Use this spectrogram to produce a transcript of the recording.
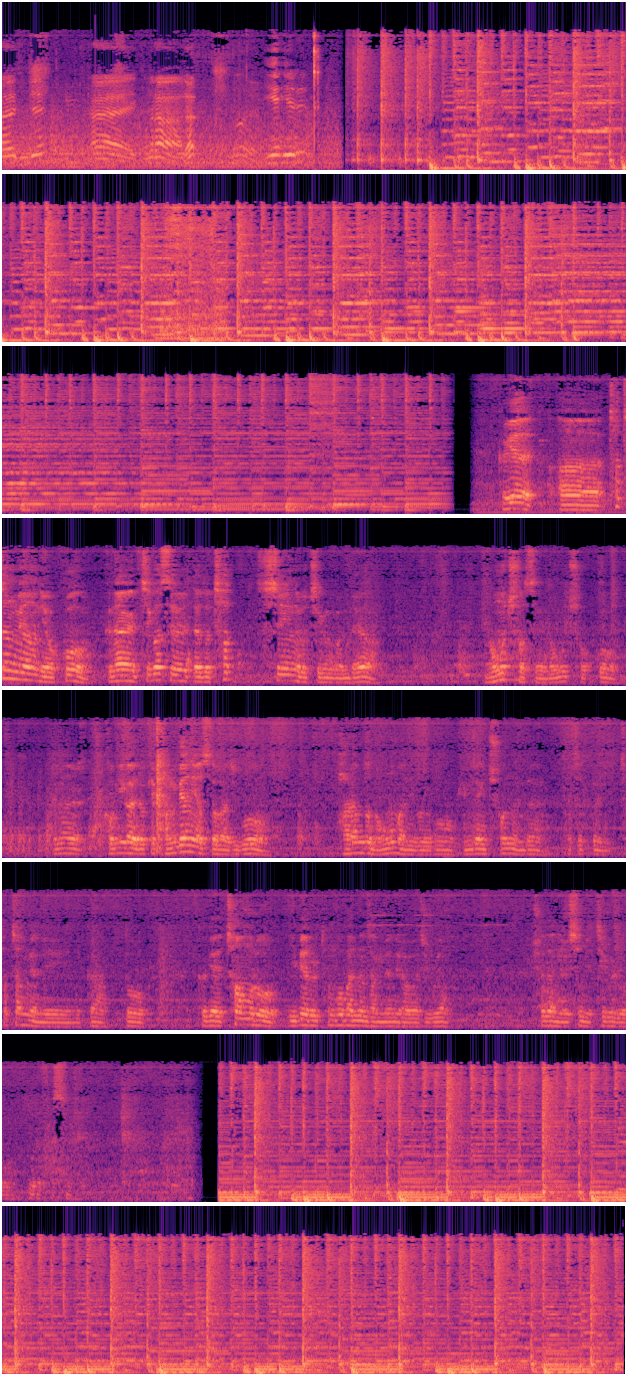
볼까요, 진짜? 에이, 카메라, 렛. 예, 예. 그게 어, 첫 장면이었고 그날 찍었을 때도 첫 씬으로 찍은 건데요. 너무 추웠어요. 너무 추웠고 그날 거기가 이렇게 강변이었어가지고 바람도 너무 많이 불고 굉장히 추웠는데 어쨌든 첫 장면이니까 또 그게 처음으로 이별을 통보받는 장면이라 가지고요. 최대한 열심히 찍으려고 노력했습니다.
